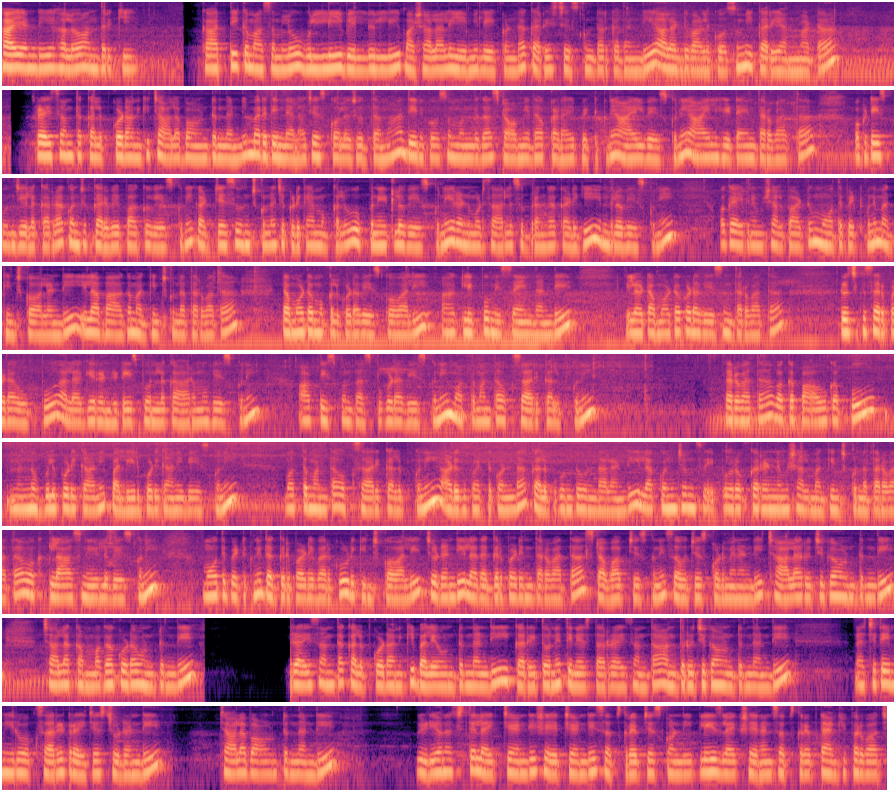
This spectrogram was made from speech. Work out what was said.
Hi అండి hello అందరికీ. కార్తీక మాసంలో ఉల్లి వెల్లుల్లి మసాలాలు ఏమీ లేకుండా కర్రీస్ చేసుకుంటారు కదండి. అలాంటి వాళ్ళ కోసం ఈ కర్రీ అనమాట రైస్ అంతా కలుపుకోవడానికి చాలా బాగుంటుందండి. మరి దీన్ని ఎలా చేసుకోవాలో చూద్దామా? దీనికోసం ముందుగా స్టవ్ మీద ఒక కడాయి పెట్టుకుని ఆయిల్ వేసుకుని ఆయిల్ హీట్ అయిన తర్వాత ఒక టీ స్పూన్ జీలకర్ర కొంచెం కరివేపాకు వేసుకుని కట్ చేసి ఉంచుకున్న చిక్కుడుకాయ ముక్కలు ఉప్పు నీటిలో వేసుకుని రెండు మూడు సార్లు శుభ్రంగా కడిగి ఇందులో వేసుకుని ఒక ఐదు నిమిషాల పాటు మూత పెట్టుకుని మగ్గించుకోవాలండి. ఇలా బాగా మగ్గించుకున్న తర్వాత టమోటా ముక్కలు కూడా వేసుకోవాలి. ఆ క్లిప్పు మిస్ అయిందండి. ఇలా టమోటా కూడా వేసిన తర్వాత రుచికి సరిపడా ఉప్పు అలాగే రెండు టీ స్పూన్ల కారం వేసుకుని హాఫ్ టీ స్పూన్ పసుపు కూడా వేసుకుని మొత్తం అంతా ఒకసారి కలుపుకుని తర్వాత ఒక పావు కప్పు నువ్వుల పొడి కానీ పల్లీల పొడి కానీ వేసుకుని మొత్తం అంతా ఒకసారి కలుపుకుని అడుగు పట్టకుండా కలుపుకుంటూ ఉండాలండి. ఇలా కొంచెం సేపు ఒక రెండు నిమిషాలు మగ్గించుకున్న తర్వాత ఒక గ్లాస్ నీళ్ళు వేసుకుని మూత పెట్టుకుని దగ్గర పడే వరకు ఉడికించుకోవాలి. చూడండి ఇలా దగ్గర పడిన తర్వాత స్టవ్ ఆఫ్ చేసుకుని సర్వ్ చేసుకోవడమేనండి. చాలా రుచిగా ఉంటుంది చాలా కమ్మగా కూడా ఉంటుంది. రైస్ అంతా కలుపుకోవడానికి భలే ఉంటుందండి. ఈ కర్రీతోనే తినేస్తారు రైస్ అంతా. అంత రుచిగా ఉంటుందండి. నచ్చితే మీరు ఒకసారి ట్రై చేసి చూడండి. చాలా బాగుంటుందండి. వీడియో నచ్చితే లైక్ చేయండి షేర్ చేయండి సబ్స్క్రైబ్ చేసుకోండి. Please like share and subscribe. Thank you for watching.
